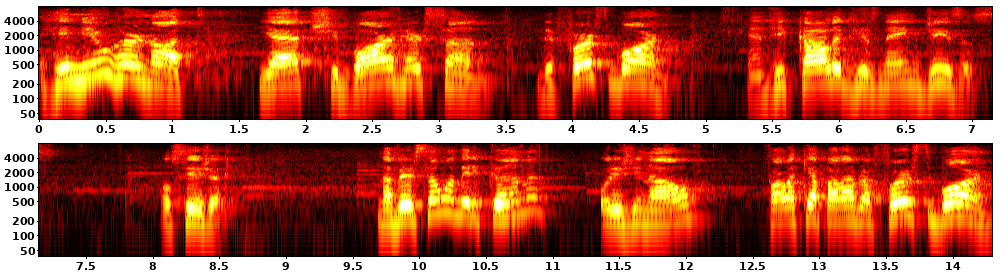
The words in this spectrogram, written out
he knew her not, yet she bore her son, the firstborn and he called his name Jesus. Ou seja, na versão americana original fala que a palavra firstborn,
